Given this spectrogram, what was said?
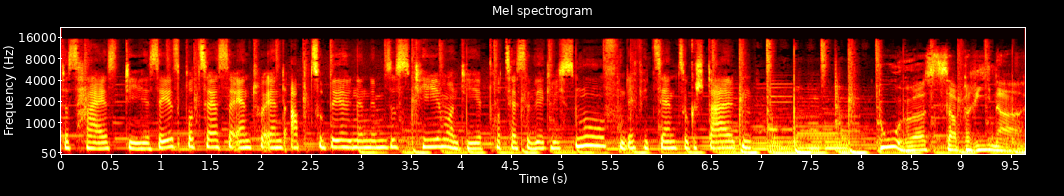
Das heißt, die Sales-Prozesse end-to-end abzubilden in dem System und die Prozesse wirklich smooth und effizient zu gestalten. Du hörst Sabrina,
